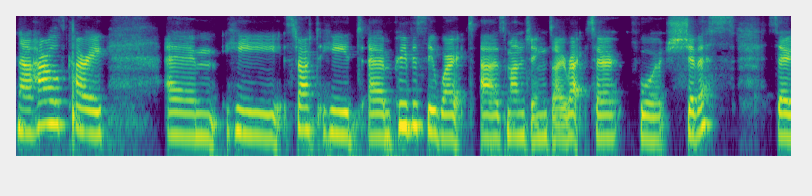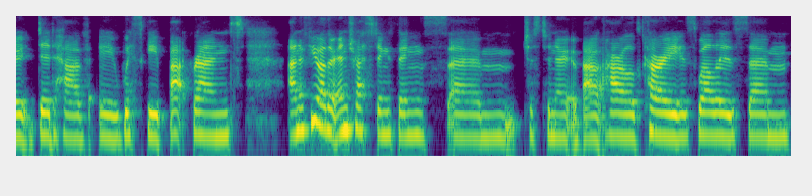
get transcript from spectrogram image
Now, Harold Currie, um, he started. He'd um, previously worked as managing director for Chivas, so did have a whiskey background, and a few other interesting things um, just to note about Harold Currie, as well as um,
